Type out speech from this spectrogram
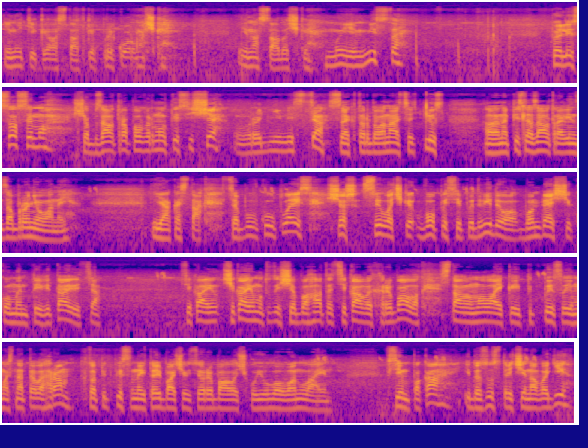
І не тільки остатки прикормочки і насадочки. Миємо місце, пилісосимо, щоб завтра повернутися ще в родні місця, сектор 12. Але на післязавтра він заброньований. Якось так. Це був Cool Place. Що ж, силочки в описі під відео, бомбящі коменти вітаються. Чекаємо, чекаємо тут ще багато цікавих рибалок. Ставимо лайки і підписуємось на телеграм. Хто підписаний, той бачив цю рибалочку Юлов онлайн. Всім пока і до зустрічі на воді.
